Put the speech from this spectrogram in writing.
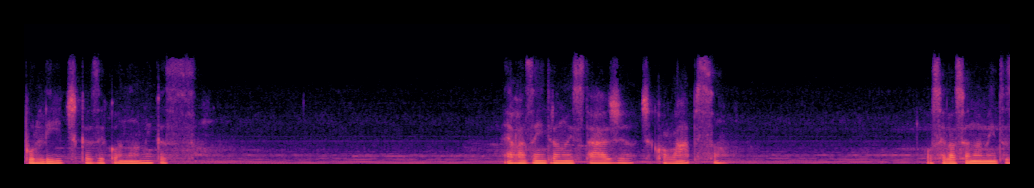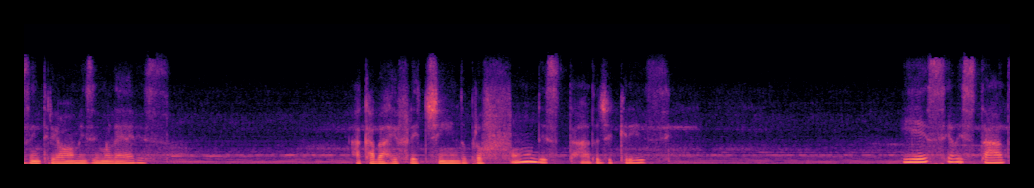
políticas, econômicas elas entram no estágio de colapso. Os relacionamentos entre homens e mulheres acaba refletindo o profundo estado de crise. E esse é o estado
